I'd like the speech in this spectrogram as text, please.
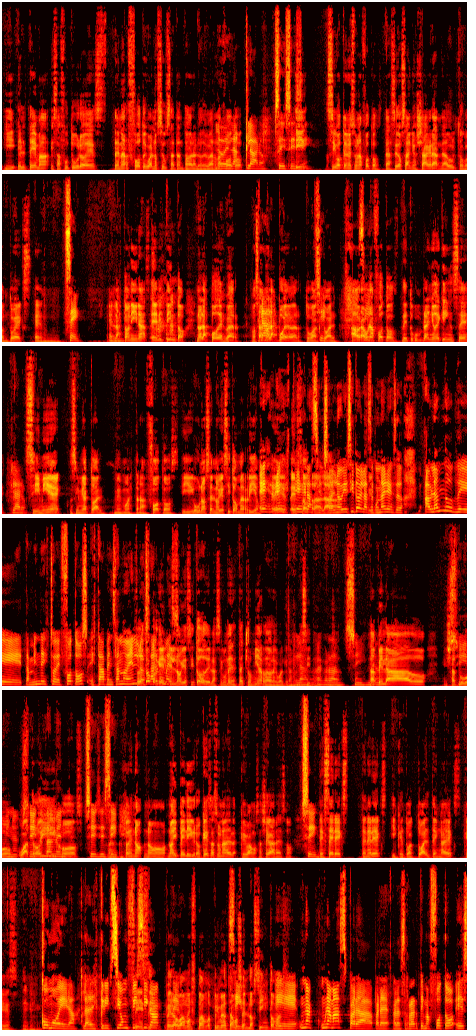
y el tema es a futuro es tener foto, igual no se usa tanto ahora lo de ver lo la de foto. Claro, sí, sí, y sí. si vos tenés una foto de hace dos años ya grande, adulto, con tu ex en, Sí. en las toninas, es distinto, no las podés ver. O sea, no las puede ver tu Sí. actual. Ahora, Sí. una foto de tu cumpleaños de 15, Claro. si mi ex, si mi actual me muestra fotos y uno es el noviecito, me río. Es, es, es otra gracioso. la- El noviecito de la Sí, secundaria. es eso. Hablando de también de esto de fotos, estaba pensando en Sobre los todo porque el, álbumes. el noviecito de la secundaria está hecho mierda ahora, igual que la Claro, noviecita. es verdad. Sí. Está pelado, ya Sí, tuvo no- cuatro sí, hijos. Sí, sí, sí. Entonces no, no, no hay peligro, que esa es una de las que vamos a llegar a eso, Sí. de ser ex, tener ex y que tu actual tenga ex, que es... eh, ¿Cómo era? La descripción sí, física. sí, pero de- vamos, vamos, primero estamos Sí. en los síntomas. Eh, una, una más para, para, para cerrar tema foto es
